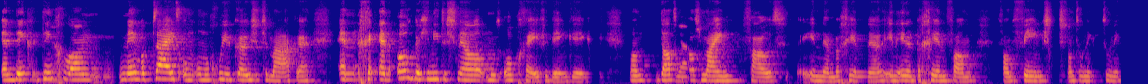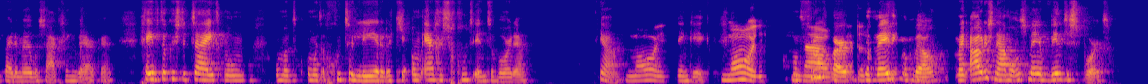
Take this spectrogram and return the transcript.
En denk, denk gewoon, neem wat tijd om, om een goede keuze te maken. En, en ook dat je niet te snel moet opgeven, denk ik. Want dat was mijn fout in, het begin, in, in het begin van, van Finks, van toen ik, toen ik bij de meubelzaak ging werken. Geef het ook eens de tijd om, om, het, om het goed te leren, dat je, om ergens goed in te worden. Ja, mooi. Denk ik. Mooi. Want nou, vroeger, dat... dat weet ik nog wel, mijn ouders namen ons mee op wintersport.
